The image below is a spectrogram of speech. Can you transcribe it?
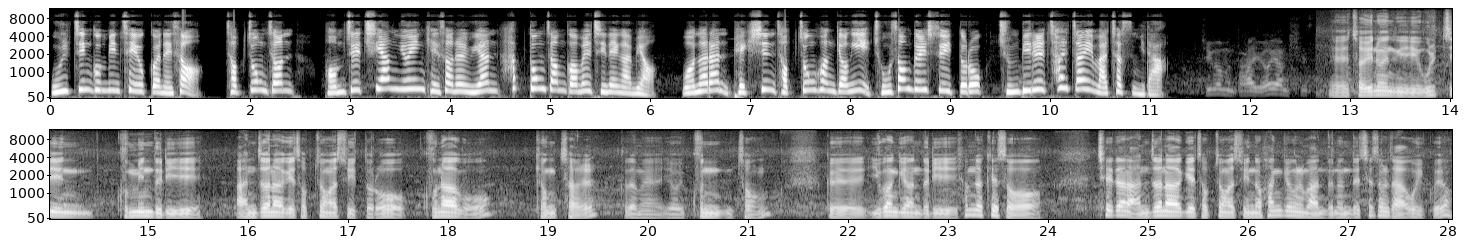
울진군민체육관에서 접종 전 범죄 취약 요인 개선을 위한 합동 점검을 진행하며 원활한 백신 접종 환경이 조성될 수 있도록 준비를 철저히 마쳤습니다. 예, 저희는 이 울진 군민들이 안전하게 접종할 수 있도록 군하고 경찰, 그다음에 여기 군청, 그 유관기관들이 협력해서 최대한 안전하게 접종할 수 있는 환경을 만드는데 최선을 다하고 있고요.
